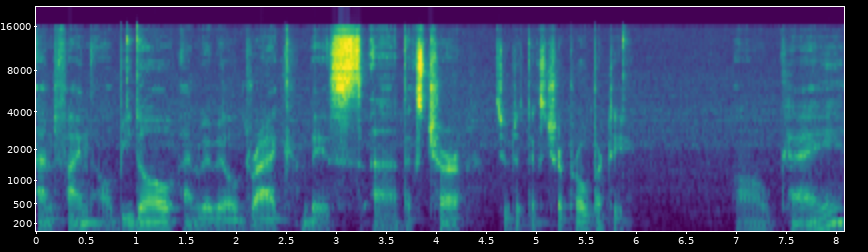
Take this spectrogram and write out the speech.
and find albedo and we will drag this uh, texture to the texture property. Okay,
